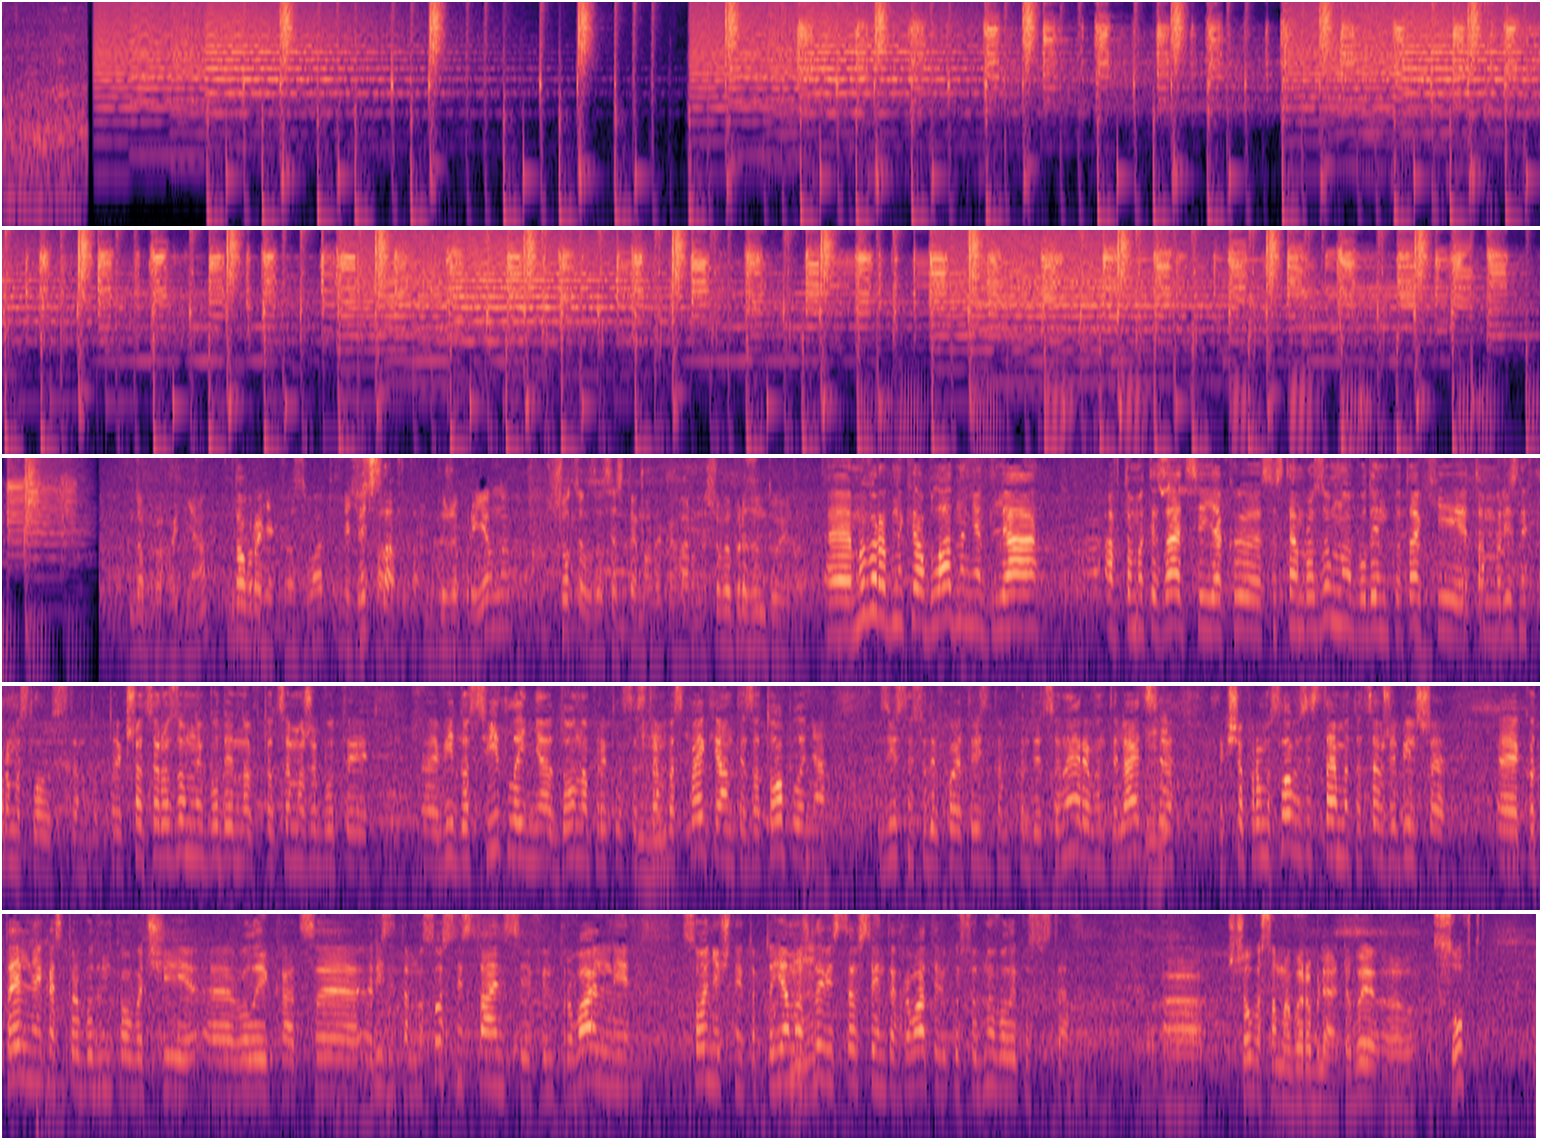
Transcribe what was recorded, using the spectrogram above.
Доброго. Як вас звати? В'ячеслав, так. Дуже приємно. Що це за система така гарна? Що ви презентуєте? Е, Ми виробники обладнання для автоматизації як е, систем розумного будинку, так і там різних промислових систем. Тобто, якщо це розумний будинок, то це може бути е, від освітлення до, наприклад, систем безпеки, антизатоплення. Звісно, сюди входять різні там кондиціонери, вентиляція. Якщо промислові системи, то це вже більше е, котельня, якась прибудинкова чи е, велика, це різні там насосні станції, фільтрувальні, сонячні. Тобто є можливість це все інтегрувати в якусь одну велику систему. Е, Що ви саме виробляєте? Ви е, софт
